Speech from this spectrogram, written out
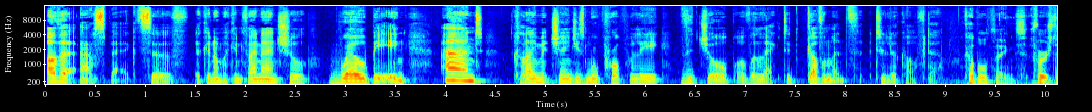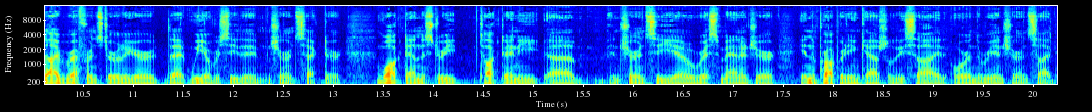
other aspects of economic and financial well being and climate change is more properly the job of elected governments to look after? A couple of things. First, I referenced earlier that we oversee the insurance sector. Walk down the street, talk to any uh, insurance CEO, risk manager in the property and casualty side or in the reinsurance side.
